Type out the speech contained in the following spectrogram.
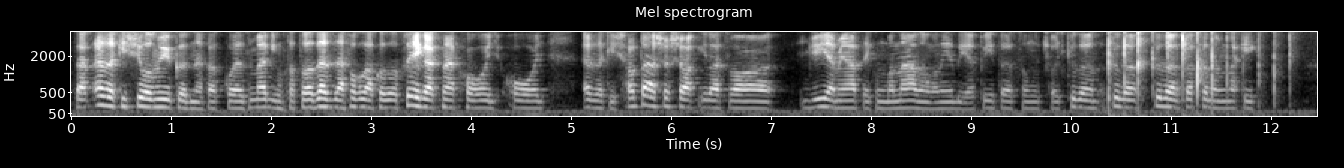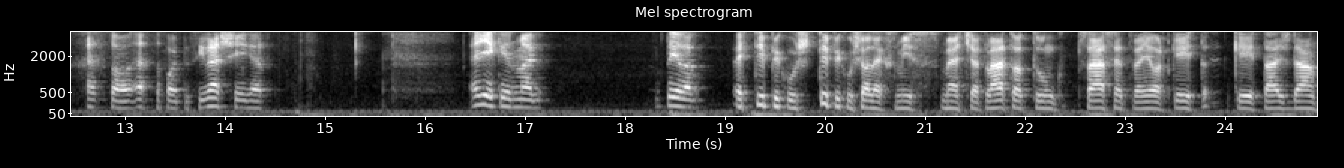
tehát ezek is jól működnek, akkor ez megnyugtató az ezzel foglalkozó cégeknek, hogy, hogy ezek is hatásosak, illetve a GM játékunkban nálam van Adrian Peterson, úgyhogy külön, külön, külön köszönöm nekik ezt a, ezt a fajta szívességet. Egyébként meg tényleg egy tipikus, tipikus Alex Smith meccset láthattunk, 170 yard, két, két touchdown,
